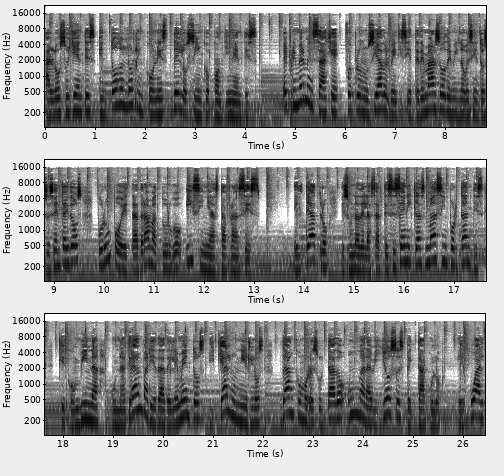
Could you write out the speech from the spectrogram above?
a los oyentes en todos los rincones de los cinco continentes. El primer mensaje fue pronunciado el 27 de marzo de 1962 por un poeta, dramaturgo y cineasta francés. El teatro es una de las artes escénicas más importantes que combina una gran variedad de elementos y que al unirlos dan como resultado un maravilloso espectáculo, el cual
